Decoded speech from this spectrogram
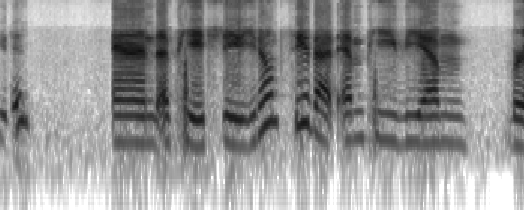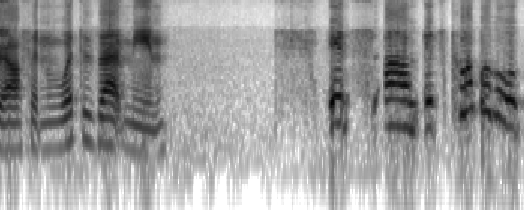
you did. And a PhD. You don't see that MPVM very often. What does that mean? It's um, it's comparable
